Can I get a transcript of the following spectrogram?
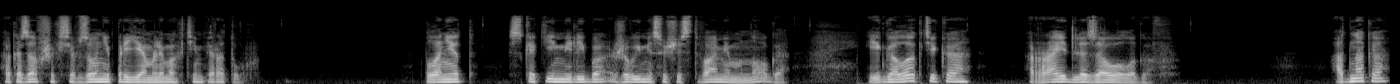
оказавшихся в зоне приемлемых температур. Планет с какими-либо живыми существами много, и галактика — рай для зоологов. Однако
